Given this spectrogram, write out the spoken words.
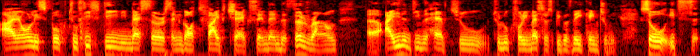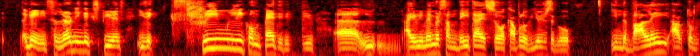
I only spoke to 15 investors and got five checks, and then the third round, uh, I didn't even have to to look for investors because they came to me. So it's again, it's a learning experience. It's extremely competitive. Uh, I remember some data I saw a couple of years ago. In the valley, out of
